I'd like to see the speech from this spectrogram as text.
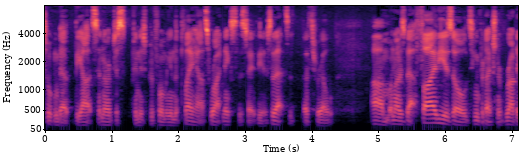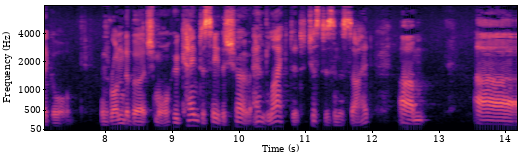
talking about the Arts Centre. I've just finished performing in the Playhouse right next to the State Theatre, so that's a, a thrill. Um, when I was about five years old, seeing a production of Ruddigore with Rhonda Burchmore, who came to see the show and liked it, just as an aside. Um, uh,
